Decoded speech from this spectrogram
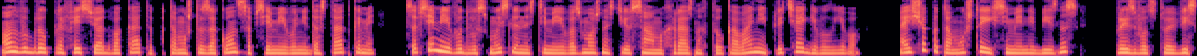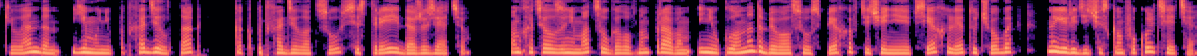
Он выбрал профессию адвоката, потому что закон со всеми его недостатками, со всеми его двусмысленностями и возможностью самых разных толкований притягивал его. А еще потому, что их семейный бизнес, производство виски Лэндон, ему не подходил так, как подходил отцу, сестре и даже зятю. Он хотел заниматься уголовным правом и неуклонно добивался успеха в течение всех лет учебы на юридическом факультете.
